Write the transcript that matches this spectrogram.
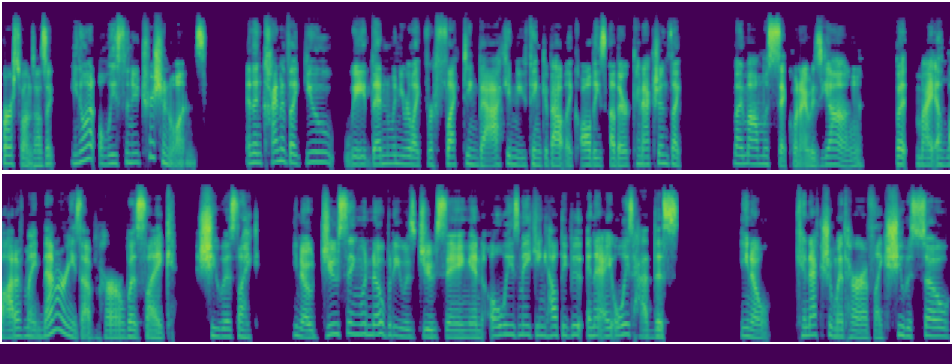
first ones? I was like, you know what? Always the nutrition ones. And then kind of like you, Wade, then when you're like reflecting back and you think about like all these other connections, like my mom was sick when I was young, but my, a lot of my memories of her was like, she was like, you know, juicing when nobody was juicing and always making healthy food. And I always had this, you know, connection with her of like, she was so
